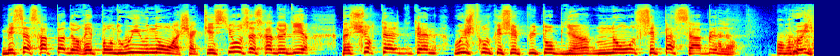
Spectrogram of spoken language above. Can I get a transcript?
mais ça ne sera pas de répondre oui ou non à chaque question, ça sera de dire bah, sur tel thème, oui, je trouve que c'est plutôt bien, non, c'est passable. Alors, Vous voyez,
